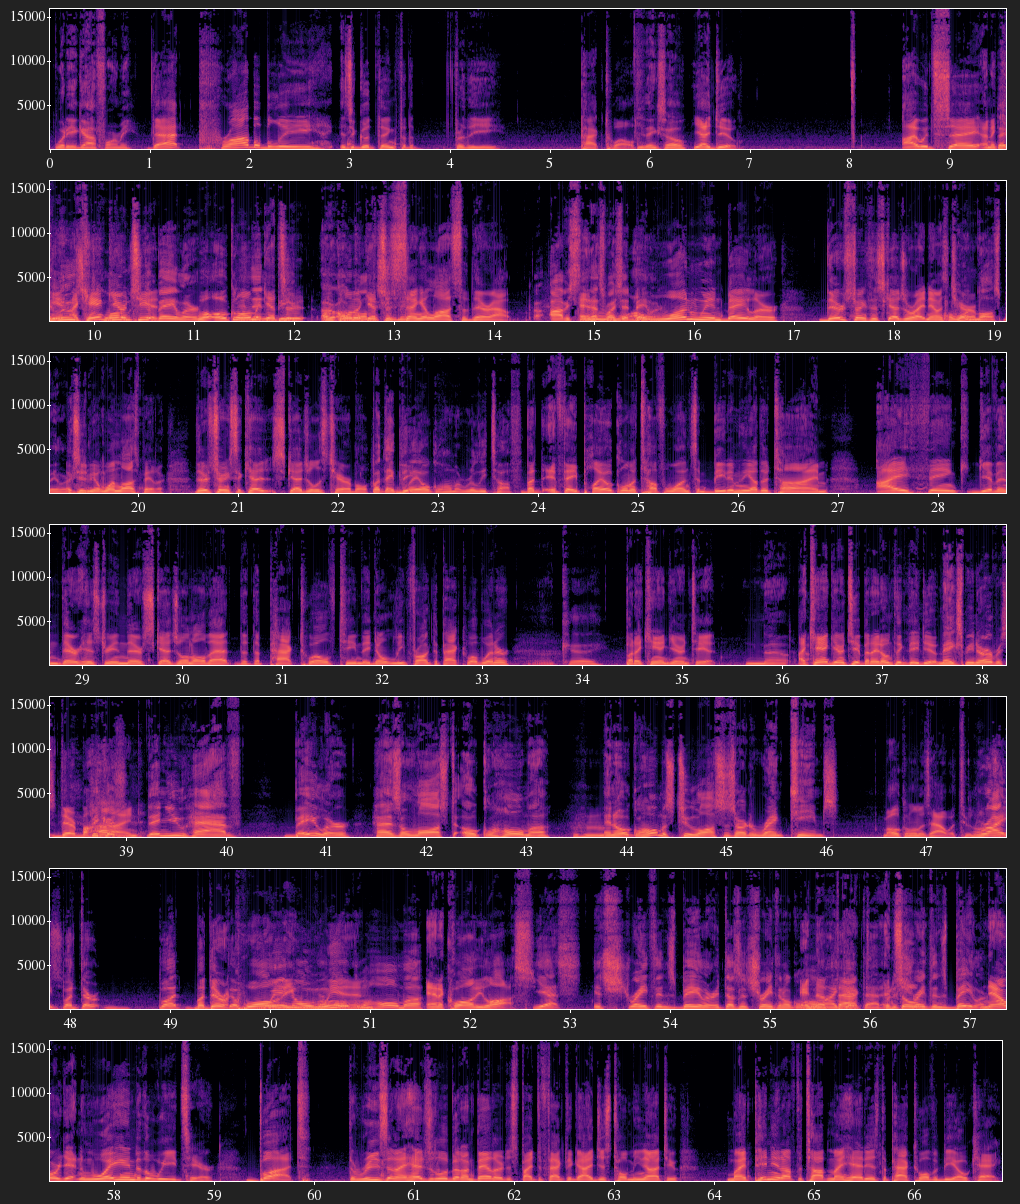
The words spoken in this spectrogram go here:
What do you got for me? That probably is a good thing for the for the Pac-12. You think so? Yeah, I do. I would say, and I They can't, I can't guarantee it. Baylor, well, Oklahoma gets beat- a Oklahoma, Oklahoma, gets a excuse me. second loss, so they're out. Obviously, And that's why I said a Baylor. one-win Baylor. Their strength of schedule right now is A terrible. one-loss Baylor. Excuse me, a one-loss Baylor. Their strength of schedule is terrible. But they The- play Oklahoma really tough. but if they play Oklahoma tough once and beat them the other time, I think, given their history and their schedule and all that, that the Pac-12 team they don't leapfrog the Pac-12 winner. Okay. But I can't guarantee it. No. I can't guarantee it, but I don't think they do. Makes me nervous. They're Because behind. then you have Baylor has a loss to Oklahoma, Mm-hmm. and Oklahoma's two losses are to ranked teams. Well, Oklahoma's out with two losses. Right, but they're but But they're a the quality win win Oklahoma. and a quality loss. Yes, it strengthens Baylor. It doesn't strengthen Oklahoma. I get that, but and it so strengthens Baylor. Now we're getting way into the weeds here. But the reason I hedged a little bit on Baylor, despite the fact the guy just told me not to, my opinion off the top of my head is the Pac 12 would be okay.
